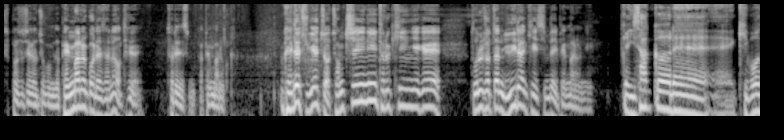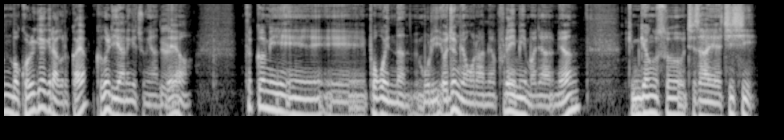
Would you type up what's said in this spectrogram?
싶어서 제가 여쭤봅니다. 100만 원권에서는 어떻게 처리됐습니까? 100만 원권. 굉장히 중요했죠. 정치인이 드루킹에게 돈을 줬다는 유일한 케이스입니다. 이 100만 원이. 그러니까 이 사건의 기본 뭐 골격이라 그럴까요? 그걸 이해하는 게 중요한데요. 특검이 이- 이 보고 있는 우리 요즘 용어로 하면 프레임이 뭐냐면 김경수 지사의 지시에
